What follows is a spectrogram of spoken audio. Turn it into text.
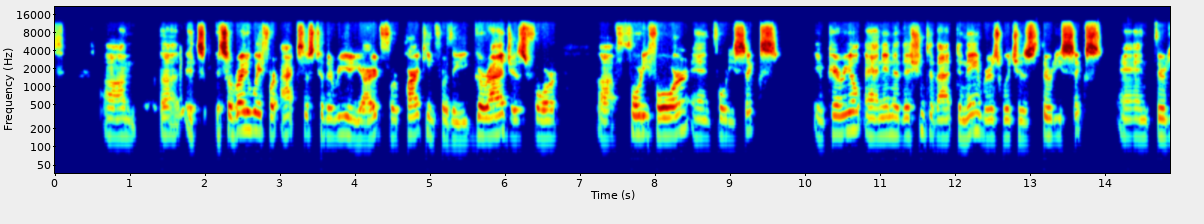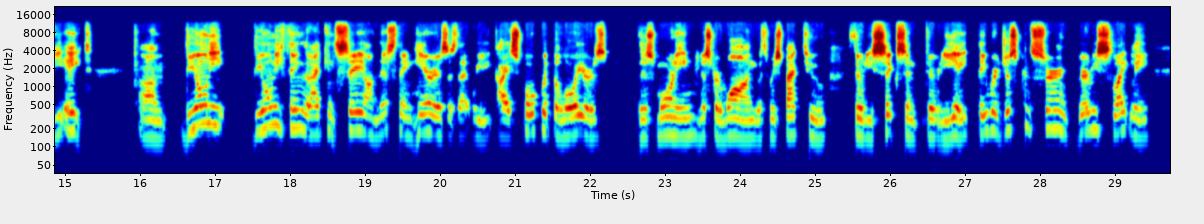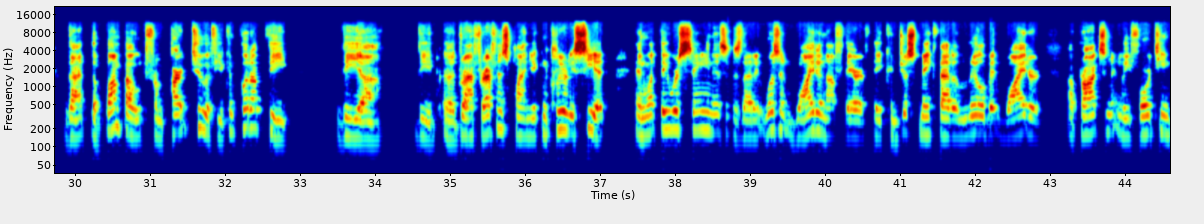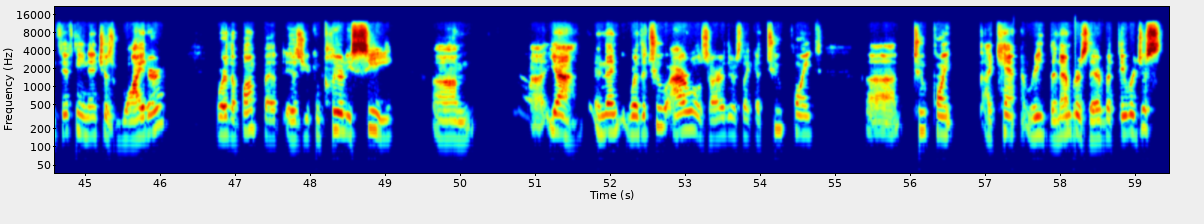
Um, uh, it's it's a right of way for access to the rear yard for parking for the garages for uh, 44 and 46 Imperial, and in addition to that, the neighbors, which is 36 and 38. Um, the only the only thing that I can say on this thing here is, is that we I spoke with the lawyers this morning, Mr. Wong, with respect to 36 and 38. They were just concerned very slightly that the bump out from part two, if you can put up the the uh, the uh, draft reference plan, you can clearly see it. And what they were saying is, is that it wasn't wide enough there. If they can just make that a little bit wider approximately 14, 15 inches wider. Where the bump out is, you can clearly see, um, uh, yeah. And then where the two arrows are, there's like a two point, uh, two point, I can't read the numbers there, but they were just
